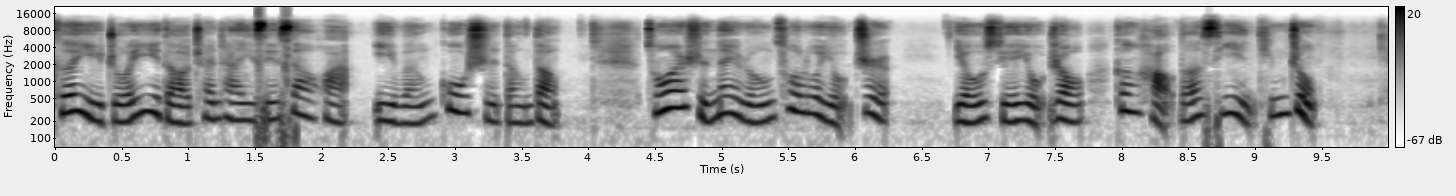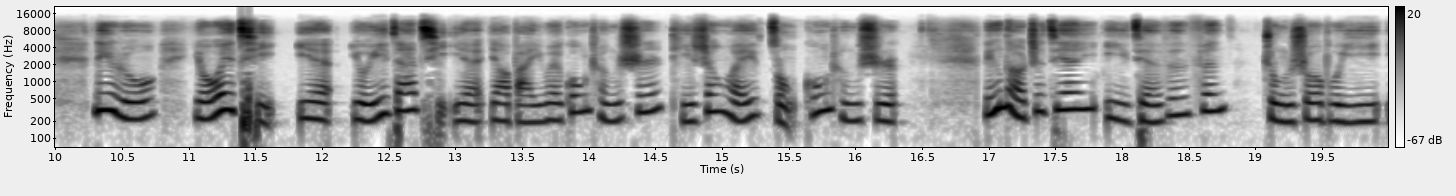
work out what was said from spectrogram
可以着意地穿插一些笑话、译文、故事等等，从而使内容错落有致、有血有肉，更好地吸引听众。例如，有位企业有一家企业要把一位工程师提升为总工程师，领导之间意见纷纷，众说不一。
